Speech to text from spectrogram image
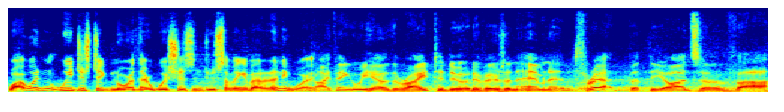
why wouldn't we just ignore their wishes and do something about it anyway? I think we have the right to do it if there's an imminent threat, but the odds of uh,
